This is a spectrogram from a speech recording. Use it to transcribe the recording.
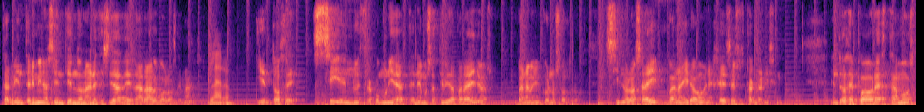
también termina sintiendo la necesidad de dar algo a los demás. Claro. Y entonces, si en nuestra comunidad tenemos actividad para ellos, van a venir con nosotros. Si no los hay, van a ir a ONGs, eso está clarísimo. Entonces, pues ahora estamos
